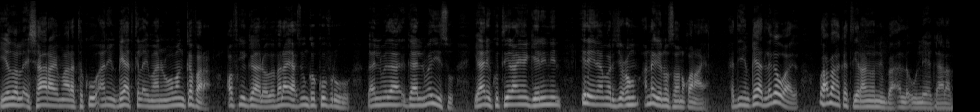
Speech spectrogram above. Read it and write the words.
iyadoo la ishaarayo maaragtay kuwa aan inqiyaadka la imaanin waman kafara qofkii gaalooba falaa yaxsunka kufruhu gaalnimada gaalnimadiisu yaani ku tiiraanyan gelinin ilayna marjicuhum annagay noo soo noqonaya haddii inqiyaad laga waayo waxba ha ka tiiraanyoonin baa alla uu leeyahy gaalada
